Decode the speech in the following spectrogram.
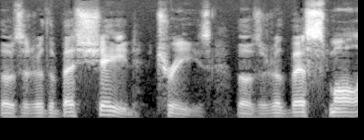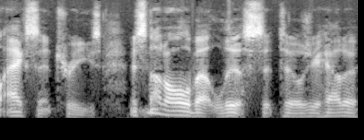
those that are the best shade trees, those that are the best small accent trees. And it's not all about lists. It tells you how to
